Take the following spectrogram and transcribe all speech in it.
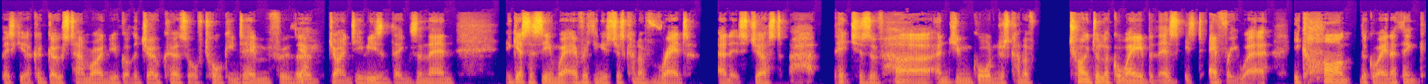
basically like a ghost town ride, and you've got the Joker sort of talking to him through the yeah. giant TVs and things, and then it gets a scene where everything is just kind of red and it's just uh, pictures of her and Jim Gordon just kind of trying to look away, but there's it's everywhere. He can't look away, and I think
